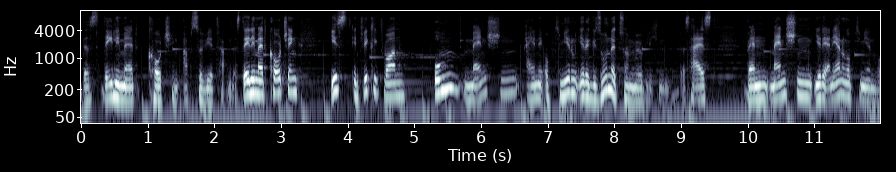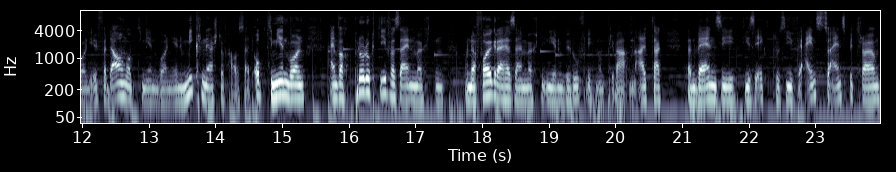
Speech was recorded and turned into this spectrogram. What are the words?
das Daily Med Coaching absolviert haben. Das Daily Med Coaching ist entwickelt worden, um Menschen eine Optimierung ihrer Gesundheit zu ermöglichen. Das heißt, wenn Menschen ihre Ernährung optimieren wollen, ihre Verdauung optimieren wollen, ihren Mikronährstoffhaushalt optimieren wollen, einfach produktiver sein möchten und erfolgreicher sein möchten in ihrem beruflichen und privaten Alltag, dann wählen sie diese exklusive 1 zu 1 Betreuung,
